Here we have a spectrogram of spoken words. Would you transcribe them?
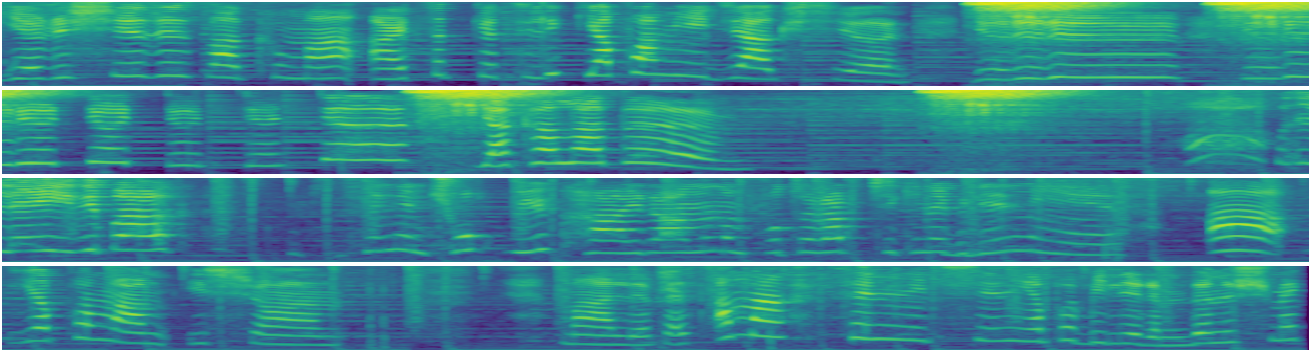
Görüşürüz Akuma. Artık kötülük yapamayacaksın. Yakaladım. Çekinebilir miyiz? Aa, yapamam işim. Maalesef ama senin için yapabilirim. Dönüşmek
